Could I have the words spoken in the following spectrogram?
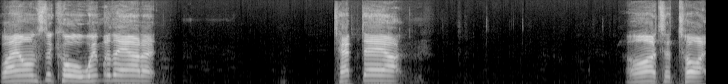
Play on's the call. Went without it. Tapped out. Oh, it's a tight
